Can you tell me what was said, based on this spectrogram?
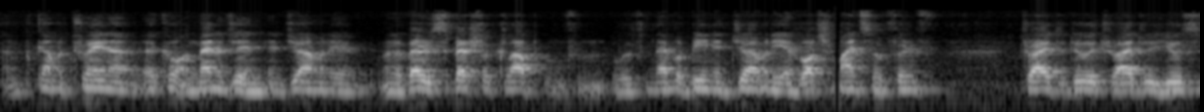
and become a trainer, a manager in, in Germany in a very special club. We've never been in Germany and watched Mainz 05. Try to do it, try to use,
